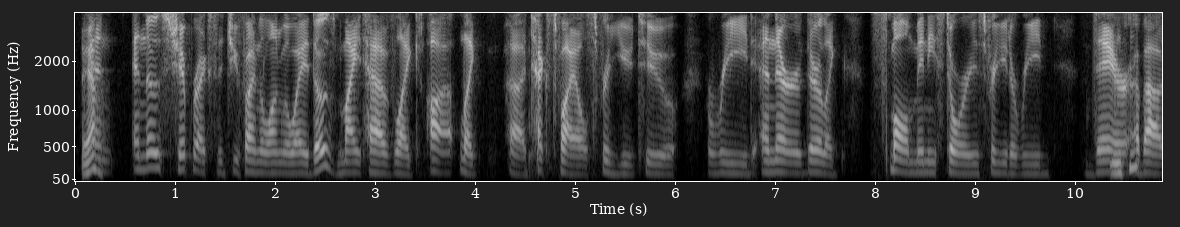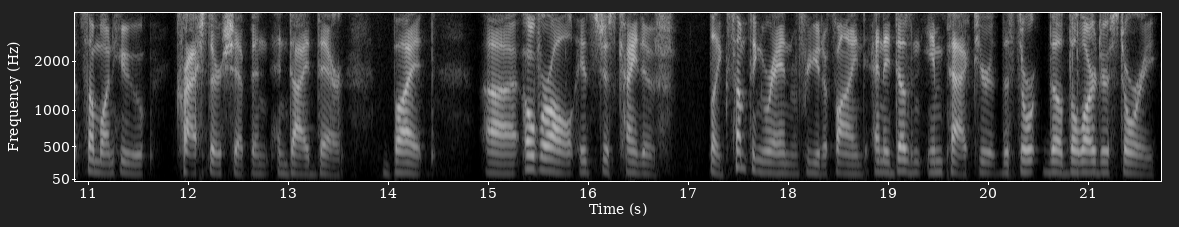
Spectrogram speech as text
yeah. And and those shipwrecks that you find along the way, those might have like uh, like uh, text files for you to read, and they're they're like small mini stories for you to read there mm-hmm. about someone who crashed their ship and, and died there. But uh, overall, it's just kind of like something random for you to find, and it doesn't impact your the sto- the, the larger story.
